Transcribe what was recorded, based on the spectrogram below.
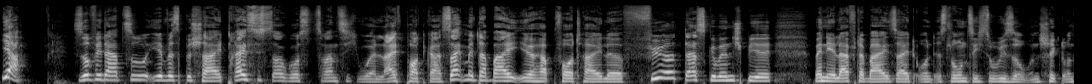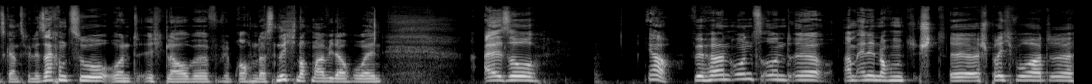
Ja, so viel dazu. Ihr wisst Bescheid. 30. August, 20 Uhr, Live-Podcast. Seid mit dabei. Ihr habt Vorteile für das Gewinnspiel, wenn ihr live dabei seid. Und es lohnt sich sowieso. Und schickt uns ganz viele Sachen zu. Und ich glaube, wir brauchen das nicht nochmal wiederholen. Also, ja, wir hören uns. Und äh, am Ende noch ein äh, Sprichwort. Äh,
